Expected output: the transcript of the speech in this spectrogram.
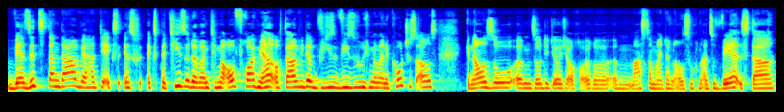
wer sitzt dann da, wer hat die Ex Expertise da beim Thema Aufräumen, ja, auch da wieder, wie, wie suche ich mir meine Coaches aus? Genauso ähm, solltet ihr euch auch eure ähm, Mastermind dann aussuchen. Also wer ist da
